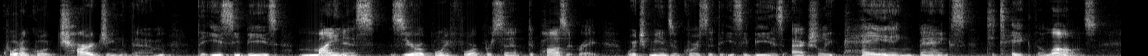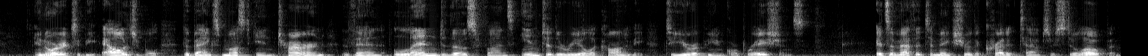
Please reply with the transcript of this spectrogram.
quote unquote, charging them the ECB's minus 0.4% deposit rate, which means, of course, that the ECB is actually paying banks to take the loans. In order to be eligible, the banks must in turn then lend those funds into the real economy to European corporations. It's a method to make sure the credit taps are still open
